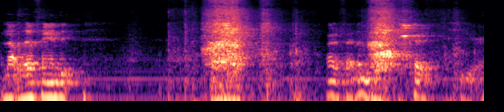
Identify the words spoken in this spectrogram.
I'm not left-handed. Uh, matter of fact, let me cut it here.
